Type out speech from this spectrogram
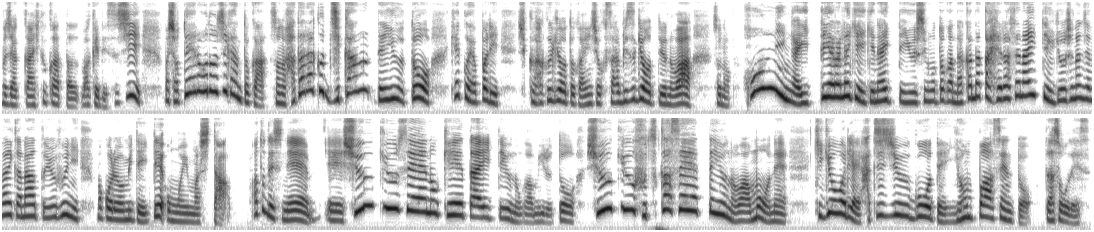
若干低かったわけですし、まあ、所定労働時間とか、その働く時間っていうと、結構やっぱり宿泊業とか飲食サービス業っていうのは、その本人が言ってやらなきゃいけないっていう仕事がなかなか減らせないっていう業種なんじゃないかなというふうに、まあ、これを見ていて思いました。あとですね、えー、週休制の形態っていうのが見ると、週休2日制っていうのはもうね、企業割合85.4%だそうです。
